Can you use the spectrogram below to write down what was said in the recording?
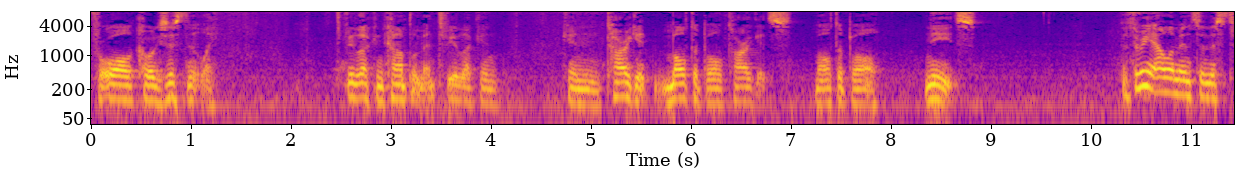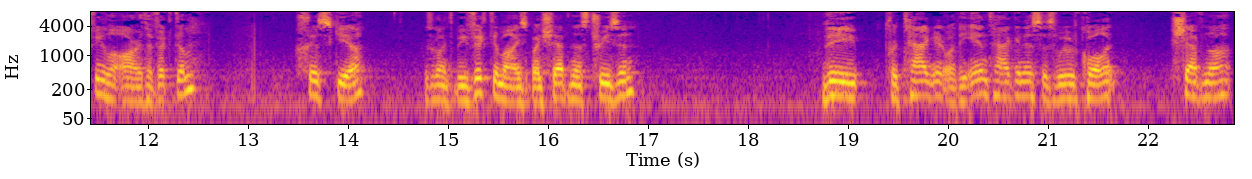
for all coexistently. Tefillah can complement. Tefillah can, can target multiple targets, multiple needs. The three elements in this tefillah are the victim, Chizkiah, who's going to be victimized by Shevna's treason, the protagonist, or the antagonist, as we would call it, Shevna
